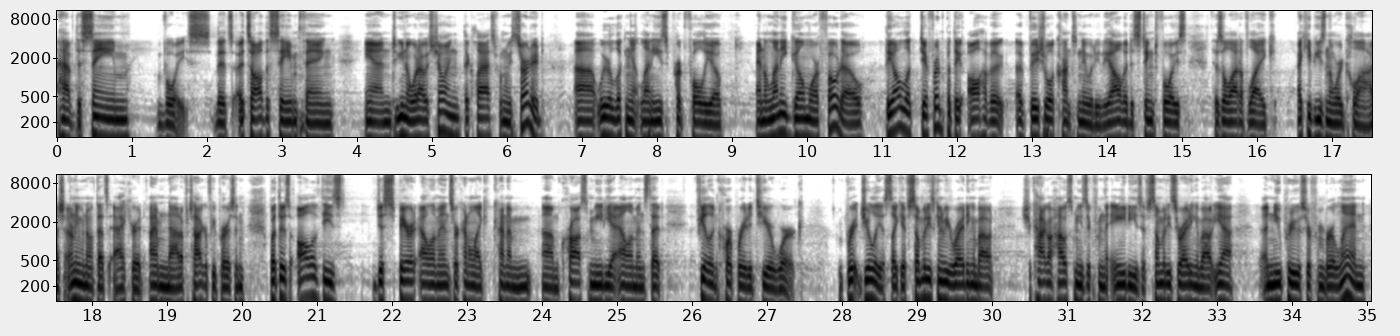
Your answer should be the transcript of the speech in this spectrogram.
have the same voice. That's it's all the same thing. And you know what I was showing the class when we started uh, we were looking at Lenny's portfolio, and a Lenny Gilmore photo. They all look different, but they all have a, a visual continuity. They all have a distinct voice. There's a lot of like I keep using the word collage. I don't even know if that's accurate. I'm not a photography person, but there's all of these disparate elements or kind of like kind of um, cross media elements that feel incorporated to your work. Britt Julious, like if somebody's going to be writing about Chicago house music from the 80s, if somebody's writing about, yeah, a new producer from Berlin,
